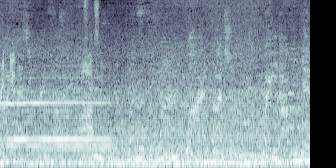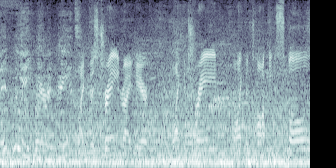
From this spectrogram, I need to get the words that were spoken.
freaking awesome. Wait a minute, we ain't wearing pants. I like this train right here. I like the train. I like the talking skull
